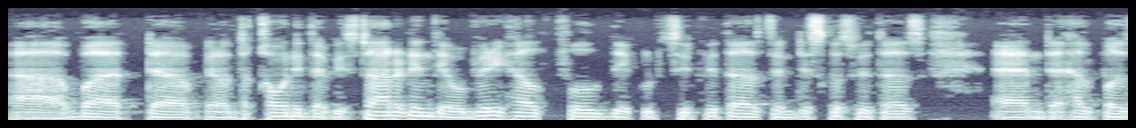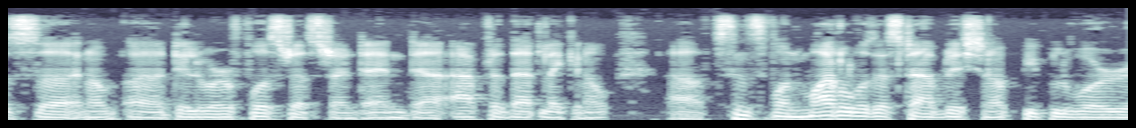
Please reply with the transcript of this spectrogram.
uh, but uh, you know the county that we started in they were very helpful. They could sit with us and discuss with us and help us uh, you know uh, deliver first restaurant. And after that like you know since one model was established you know people were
